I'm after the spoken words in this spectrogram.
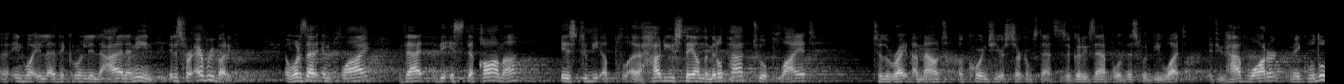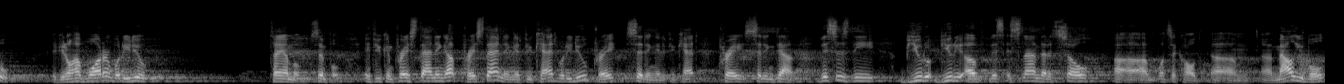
uh, it is for everybody. And what does that imply? That the istiqamah is to be, how do you stay on the middle path? To apply it to the right amount according to your circumstances. A good example of this would be what? If you have water, make wudu. If you don't have water, what do you do? Tayammum, simple. If you can pray standing up, pray standing. If you can't, what do you do? Pray sitting. And if you can't, pray sitting down. This is the beauty, of this Islam that it's so, uh, uh um, what's it called? Uh, um, uh, malleable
